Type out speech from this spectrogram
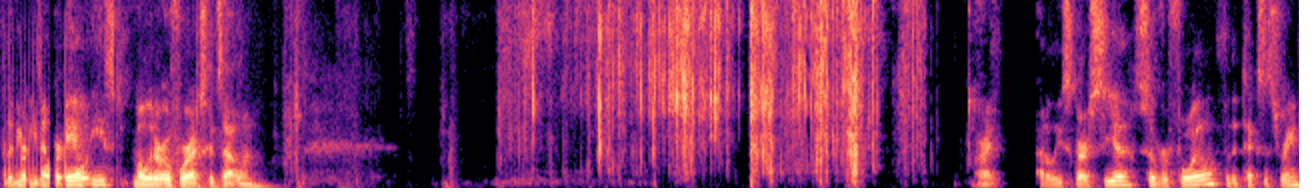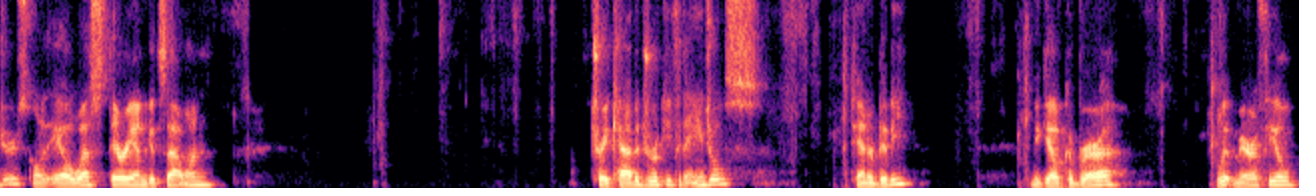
for the New York for AL East. Molitor 04X gets that one. All right. Adolis Garcia, silver foil for the Texas Rangers. Going to the AL West. Therion gets that one. Trey Cabbage, rookie for the Angels. Tanner Bibee, Miguel Cabrera. Whit Merrifield.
